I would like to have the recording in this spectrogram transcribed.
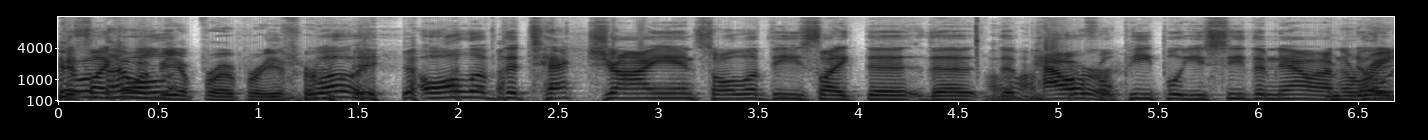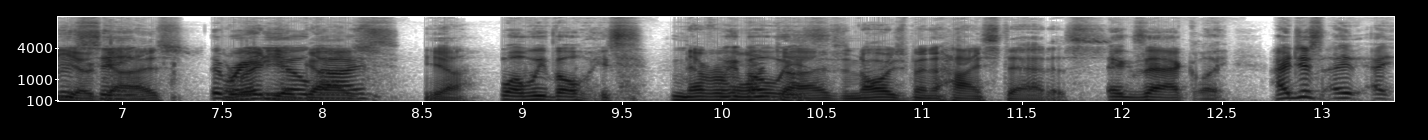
Well, that all, would be appropriate for well, me. all of the tech giants, all of these like the the, oh, the Oh, powerful sure. people, you see them now. I'm And the radio guys. the, radio, guys. Yeah. Well, we've always Never we've worn always- ties and always been a high status. Exactly. I just I, I,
